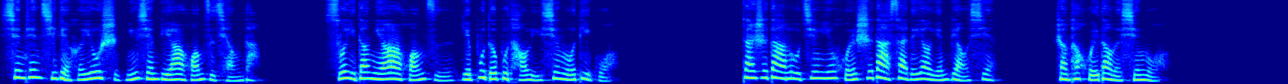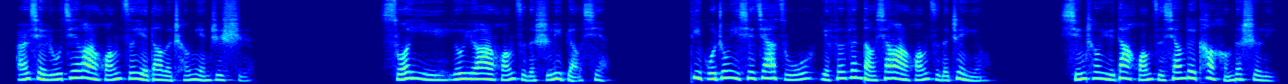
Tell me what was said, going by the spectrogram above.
先天起点和优势明显比二皇子强大，所以当年二皇子也不得不逃离星罗帝国。但是大陆精英魂师大赛的耀眼表现，让他回到了星罗。而且如今二皇子也到了成年之时，所以由于二皇子的实力表现，帝国中一些家族也纷纷倒向二皇子的阵营，形成与大皇子相对抗衡的势力。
